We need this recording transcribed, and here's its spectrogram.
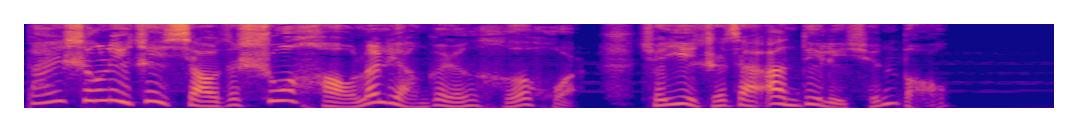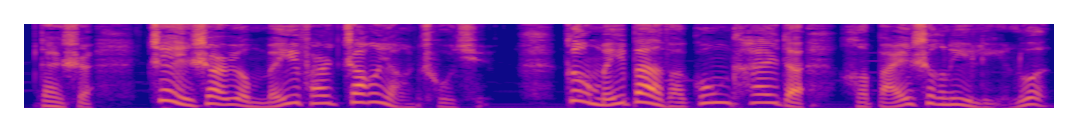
白胜利这小子说好了两个人合伙，却一直在暗地里寻宝。但是这事儿又没法张扬出去，更没办法公开的和白胜利理论。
